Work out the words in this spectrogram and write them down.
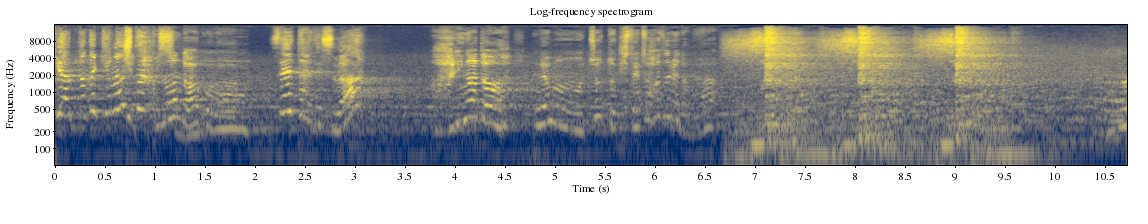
やっとできました。なんだこれ？セーターですわ。ありがとう。でもちょっと季節外れだね。う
